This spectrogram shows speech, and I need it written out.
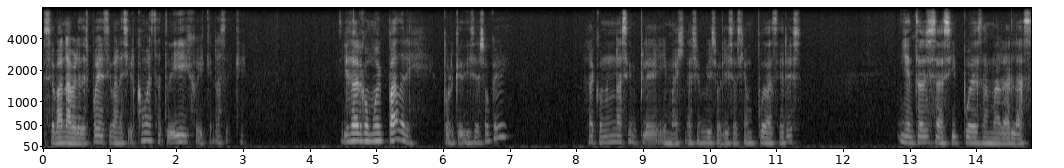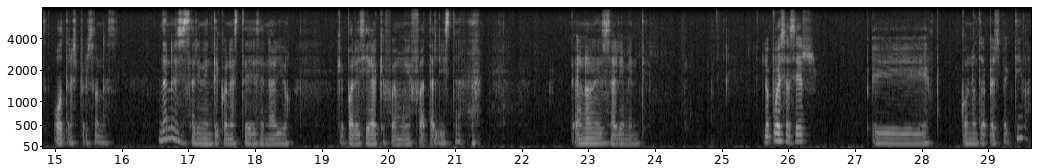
se van a ver después y van a decir, ¿cómo está tu hijo? Y que no sé qué. Y es algo muy padre, porque dices, ok, o sea, con una simple imaginación, visualización puedo hacer eso. Y entonces así puedes amar a las otras personas. No necesariamente con este escenario que pareciera que fue muy fatalista, pero no necesariamente. Lo puedes hacer eh, con otra perspectiva.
